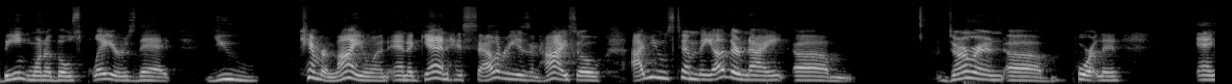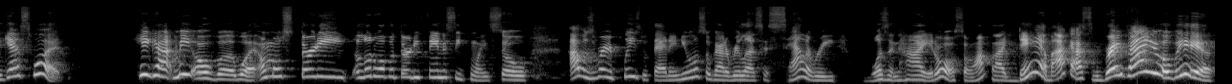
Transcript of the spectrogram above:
being one of those players that you can rely on. And again, his salary isn't high. So I used him the other night um, during uh, Portland. And guess what? he got me over what almost 30, a little over 30 fantasy points. So I was very pleased with that. And you also got to realize his salary wasn't high at all. So I'm like, damn, I got some great value over here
